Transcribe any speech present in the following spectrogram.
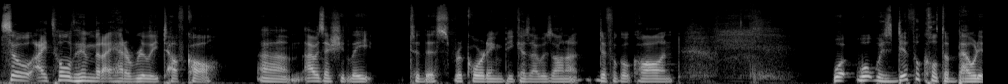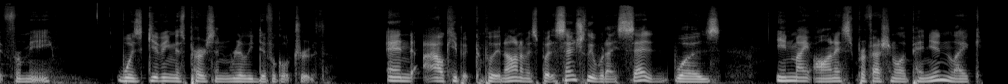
so I told him that I had a really tough call. Um, I was actually late to this recording because I was on a difficult call, and what what was difficult about it for me was giving this person really difficult truth. And I'll keep it completely anonymous, but essentially what I said was, in my honest professional opinion, like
